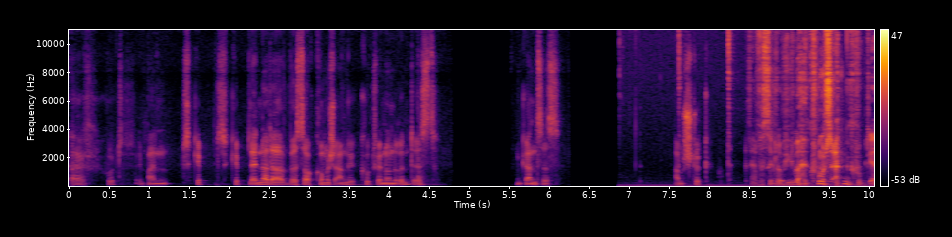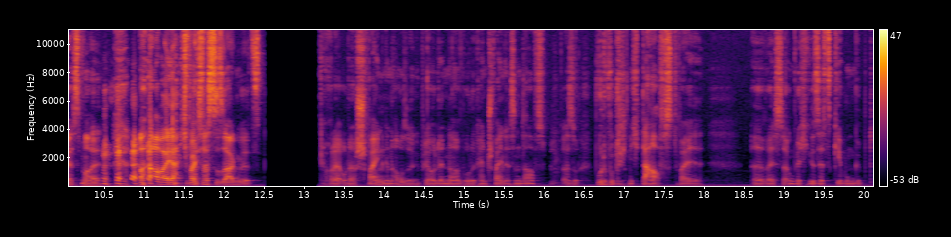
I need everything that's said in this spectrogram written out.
Äh, gut, ich meine, es gibt, es gibt Länder, da wirst du auch komisch angeguckt, wenn du ein Rind isst. Ein ganzes. Am Stück. Da wirst du, glaube ich, überall komisch angeguckt erstmal. aber, aber ja, ich weiß, was du sagen willst. Oder, oder Schwein genauso. Es gibt ja auch Länder, wo du kein Schwein essen darfst. Also, wo du wirklich nicht darfst, weil, äh, weil es da irgendwelche Gesetzgebungen gibt.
